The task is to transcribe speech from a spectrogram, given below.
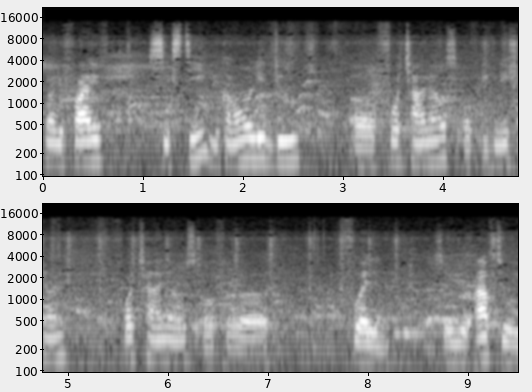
2560 you can only do uh, four channels of ignition four channels of uh, fueling. So you have to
